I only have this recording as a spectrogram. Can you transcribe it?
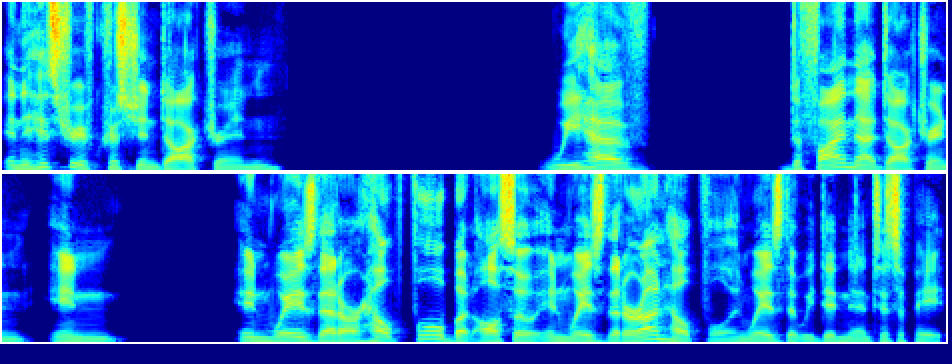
in the history of Christian doctrine, we have defined that doctrine in in ways that are helpful, but also in ways that are unhelpful, in ways that we didn't anticipate.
